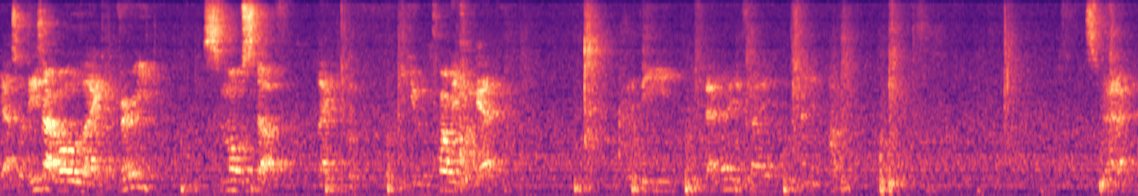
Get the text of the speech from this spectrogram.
yeah, so these are all like very small stuff. Like you probably forget. Would it be better if I turn it? It's better.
